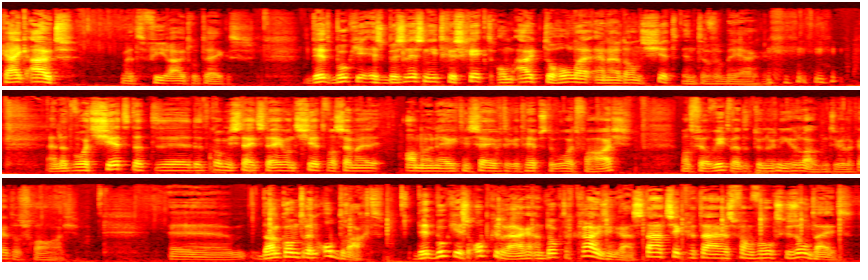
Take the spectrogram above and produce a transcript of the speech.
Kijk uit, met vier uitroeptekens. Dit boekje is beslist niet geschikt om uit te hollen en er dan shit in te verbergen. en dat woord shit, dat, eh, dat kom je steeds tegen. Want shit was zeg maar anno 1970 het hipste woord voor hash. Want veel wiet werd er toen nog niet gerookt natuurlijk. Hè? Het was vooral hash. Ehm, dan komt er een opdracht. Dit boekje is opgedragen aan dokter Kruisinga, staatssecretaris van Volksgezondheid.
